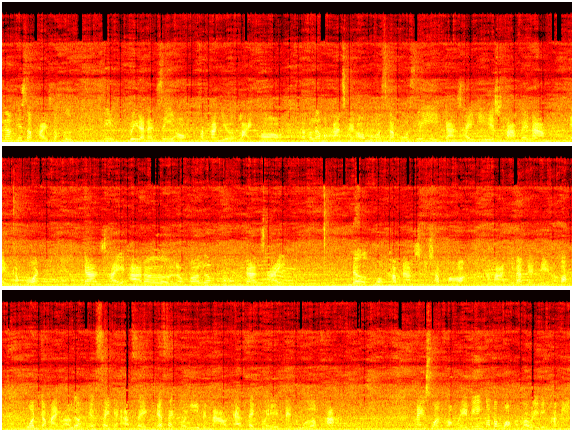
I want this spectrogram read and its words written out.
เรื่องที่เซอร์ไพรส์ก็คือมี redundancy ออกค่อนข้างเยอะหลายข้อ แล้วก็เรื่องของการใช้ almost กับ mostly การใช้ each ตามด้วยนามเอกพจน์ การใช้ other แล้วก็เรื่องของการใช้ the บวกคำนามชี้เฉพาะนะคะที่แบบเด่นๆ แล้วก็วนกลับมาอีกแล้วเรื่อง effect กับ affect effect ตัว e เป็น noun affect ตัว a เป็น verb ค่ะ ในส่วนของ reading ก็ต้องบอกก่อนว่า reading ครั้งนี้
